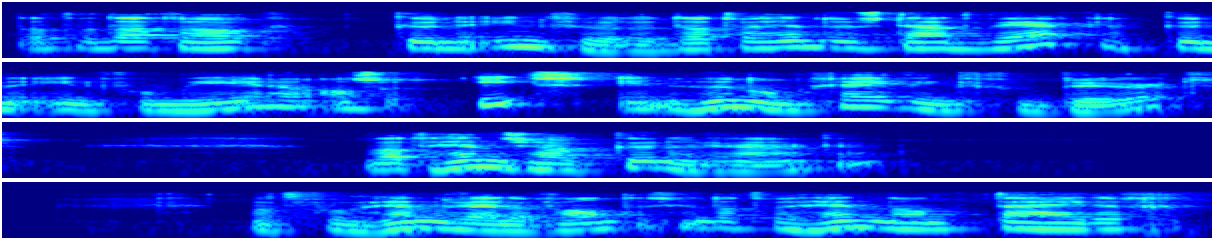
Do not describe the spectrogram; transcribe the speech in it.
dat we dat ook kunnen invullen. Dat we hen dus daadwerkelijk kunnen informeren als er iets in hun omgeving gebeurt wat hen zou kunnen raken, wat voor hen relevant is en dat we hen dan tijdig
